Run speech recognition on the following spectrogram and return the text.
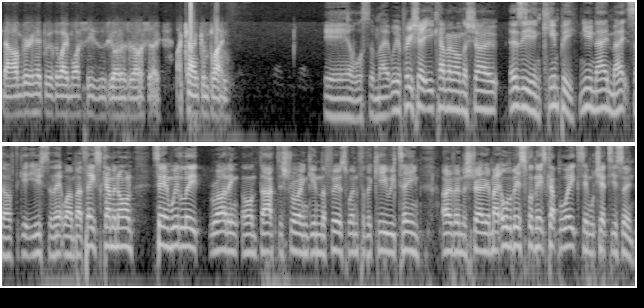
no, I'm very happy with the way my season's gone as well. So I can't complain. Yeah, awesome, mate. We appreciate you coming on the show. Izzy and Kempy, new name, mate, so I have to get used to that one. But thanks for coming on. Sam Weatherley riding on Dark Destroyer and getting the first win for the Kiwi team over in Australia, mate. All the best for the next couple of weeks, and we'll chat to you soon.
